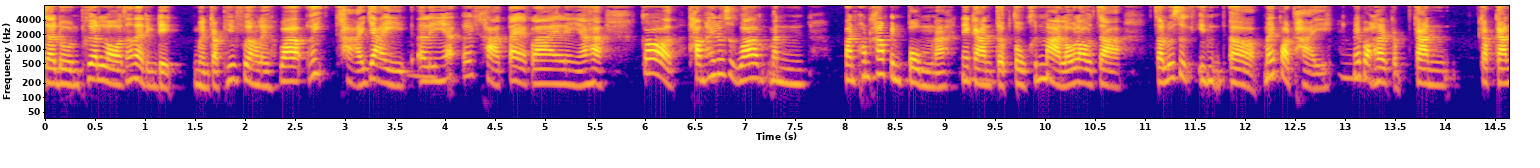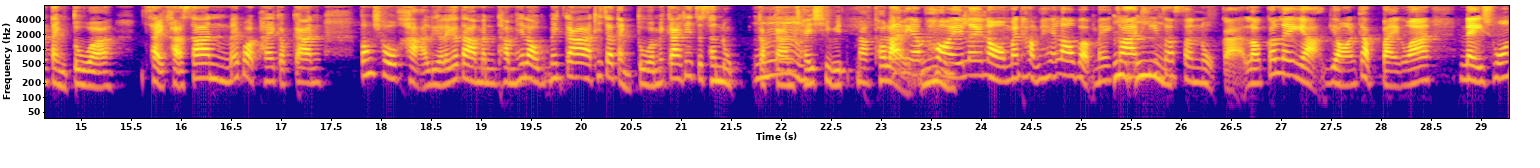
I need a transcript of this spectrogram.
จะโดนเพื่อนล้อตั้งแต่เด็ก ๆ เหมือนกับพี่เฟืองเลยว่าเฮ้ยขาใหญ่อะไรเงี้ยเอ้ยขาแตกลายอะไรเงี้ยค่ะ ก็ทำให้รู้สึกว่ามันมันค่อนข้างเป็นปมนะในการเติบโตขึ้นมาแล้วเราจะจะรู้สึกอินเอ่อไม่ปลอดภัย ไม่ปลอดภัยกับการ กับการแต่งตัวใส่ขาสั้น ไม่ปลอดภัยกับการต้องโชว์ขาหรืออะไรก็ตามมันทำให้เราไม่กล้าที่จะแต่งตัวไม่กล้าที่จะสนุกกับการใช้ชีวิตมากเท่าไหร่อันเนี้ยอืมพอยเลยเนาะมันทำให้เราแบบไม่กล้าอืมที่จะสนุกอะเราก็เลยอยากย้อนกลับไปว่าในช่วง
